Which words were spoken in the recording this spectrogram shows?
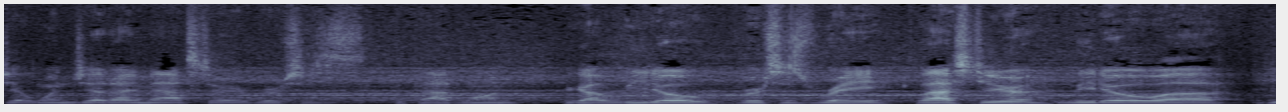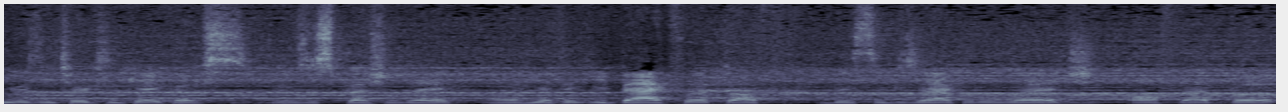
One Jedi Master versus the Padawan. We got Leto versus Ray. Last year, Leto, uh, he was in Turks and Caicos. It was a special day. Uh, he, I think he backflipped off this exact little ledge, off that boat,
